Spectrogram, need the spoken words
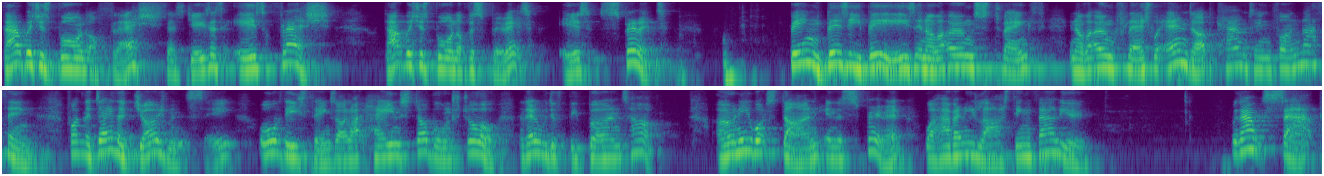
That which is born of flesh, says Jesus, is flesh. That which is born of the spirit is spirit. Being busy bees in our own strength, in our own flesh, will end up counting for nothing. For the day of the judgment, see, all these things are like hay and stubble and straw, and they would have been burnt up. Only what's done in the spirit will have any lasting value. Without sap,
